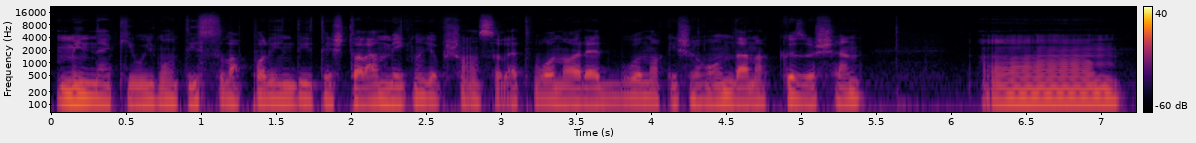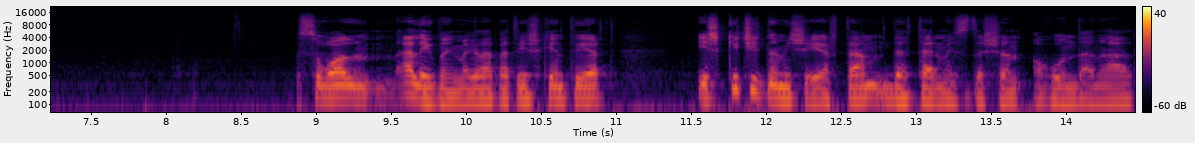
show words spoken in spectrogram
mindenki úgymond tiszta lappal indít, és talán még nagyobb sansza lett volna a Red Bullnak és a Hondának közösen. Um, szóval elég nagy meglepetésként ért, és kicsit nem is értem, de természetesen a Hondánál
